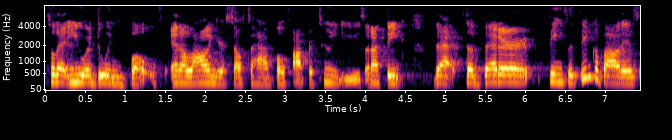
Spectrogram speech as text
so that you are doing both and allowing yourself to have both opportunities. And I think that the better things to think about is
